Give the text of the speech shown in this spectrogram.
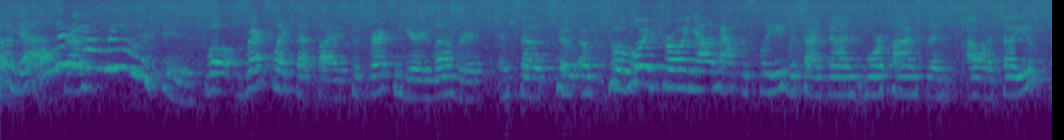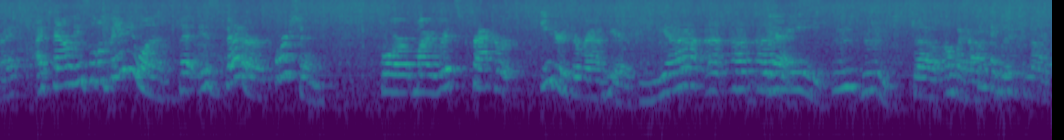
Oh yeah. Oh, look So- at how little this is. Well, Rex likes that size because Rex and Gary love Ritz, and so to uh, to avoid throwing out half the sleeve, which I've done more times than I want to tell you, Right. I found these little baby ones that is better portion for my Ritz cracker eaters around here. Yeah, uh, uh, uh, Yes. me. Mm-hmm. So, oh my gosh, this smells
